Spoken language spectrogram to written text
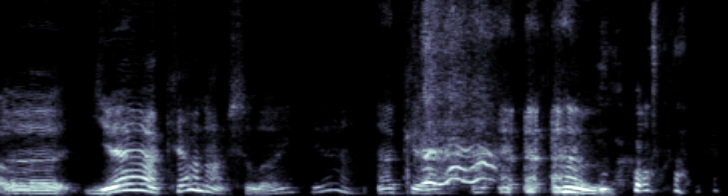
Uh, yeah, I can actually. Yeah. Okay.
